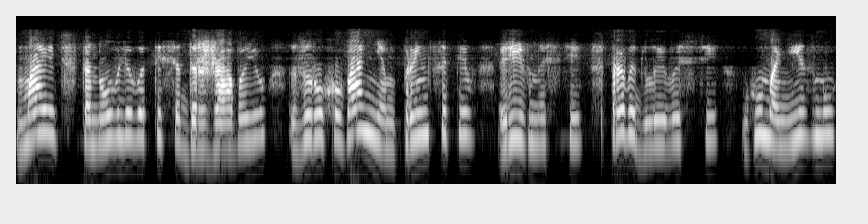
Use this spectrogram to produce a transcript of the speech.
мають встановлюватися державою з урахуванням принципів рівності, справедливості, гуманізму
